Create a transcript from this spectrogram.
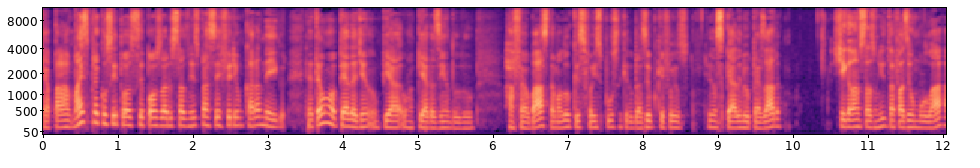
que é a palavra mais preconceituosa que você pode usar nos Estados Unidos para se referir a um cara negro. Tem até uma piadinha, uma piadazinha do, do Rafael Basta, maluco que foi expulso aqui do Brasil porque foi, fez umas piadas meio pesadas. Chega lá nos Estados Unidos, vai fazer um mular,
